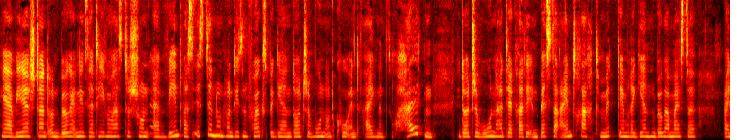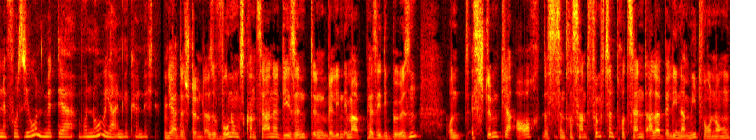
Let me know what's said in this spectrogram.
Ja, Widerstand und Bürgerinitiativen hast du schon erwähnt. Was ist denn nun von diesen Volksbegehren Deutsche Wohnen und Co. enteignen zu halten? Die Deutsche Wohnen hat ja gerade in bester Eintracht mit dem regierenden Bürgermeister eine Fusion mit der Vonovia angekündigt. Ja, das stimmt. Also Wohnungskonzerne, die sind in Berlin immer per se die Bösen. Und es stimmt ja auch, das ist interessant, 15 Prozent aller Berliner Mietwohnungen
